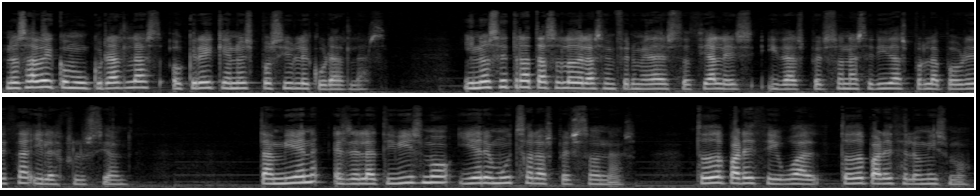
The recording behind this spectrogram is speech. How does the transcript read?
no sabe cómo curarlas o cree que no es posible curarlas. Y no se trata solo de las enfermedades sociales y de las personas heridas por la pobreza y la exclusión. También el relativismo hiere mucho a las personas. Todo parece igual, todo parece lo mismo.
